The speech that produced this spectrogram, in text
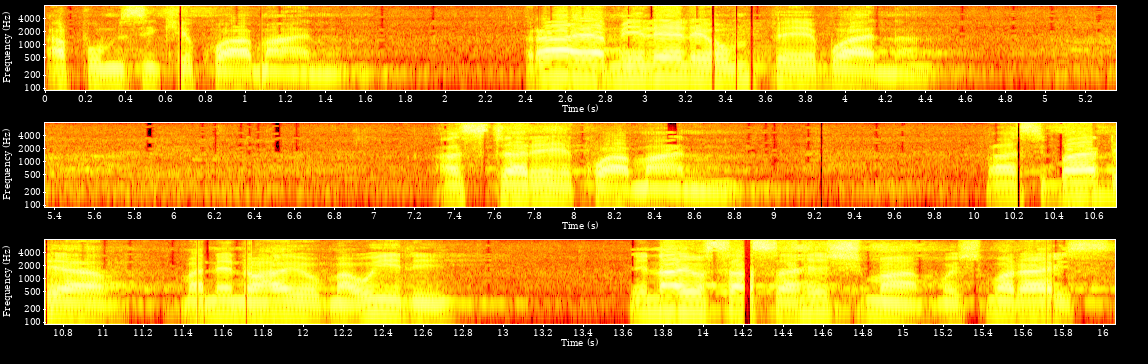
apumzike kwa amani, raha ya milele umpe Bwana, astarehe kwa amani. Basi baada ya maneno hayo mawili, ninayo sasa heshima, Mheshimiwa Rais,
